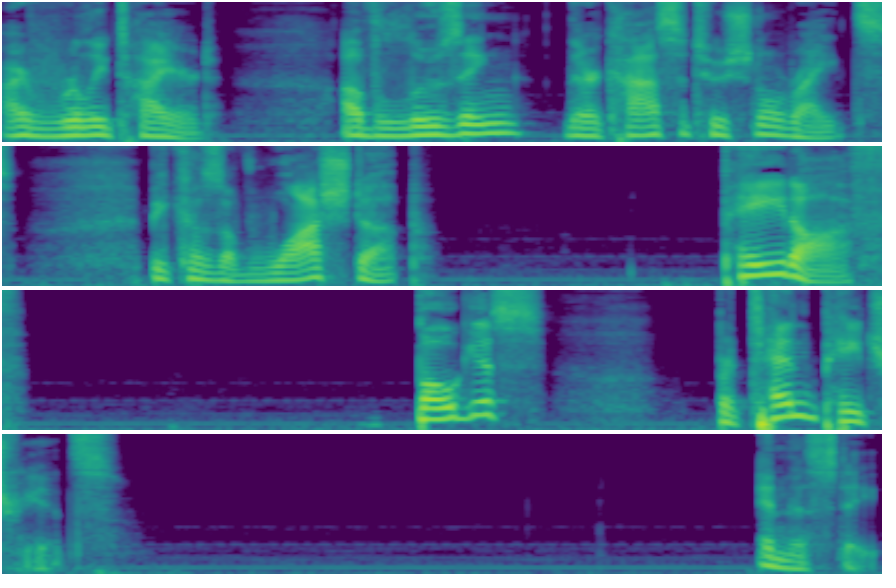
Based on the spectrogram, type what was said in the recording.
are really tired of losing their constitutional rights because of washed up, paid off, bogus, pretend patriots in this state.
